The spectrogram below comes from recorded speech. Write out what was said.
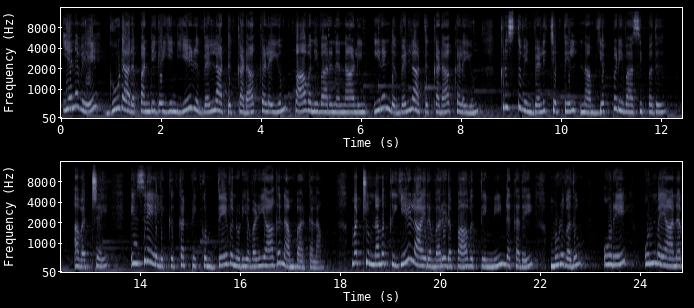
எனவே கூடார பண்டிகையின் ஏழு வெள்ளாட்டு கடாக்களையும் பாவ நிவாரண நாளின் இரண்டு வெள்ளாட்டு கடாக்களையும் கிறிஸ்துவின் வெளிச்சத்தில் நாம் எப்படி வாசிப்பது? அவற்றை இஸ்ரேலுக்கு கற்பிக்கும் தேவனுடைய வழியாக நாம் பார்க்கலாம். மற்றும் நமக்கு ஏழாயிரம் வருட பாவத்தின் நீண்ட கதை முழுவதும் ஒரே உண்மையான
